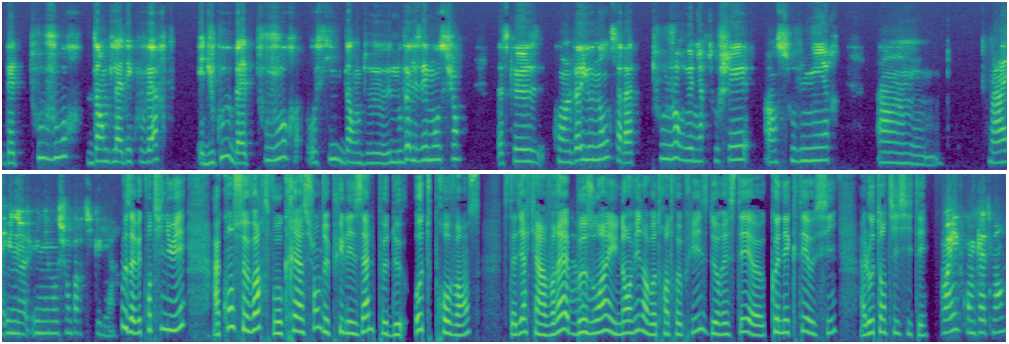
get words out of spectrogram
d'être toujours dans de la découverte et du coup, bah, toujours aussi dans de nouvelles émotions. Parce que qu'on le veuille ou non, ça va toujours venir toucher un souvenir, un, une, émotion particulière. Vous avez continué à concevoir vos créations depuis les Alpes de Haute-Provence, c'est-à-dire qu'il y a un vrai ah. besoin et une envie dans votre entreprise de rester euh, connecté aussi à l'authenticité. Oui, complètement.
